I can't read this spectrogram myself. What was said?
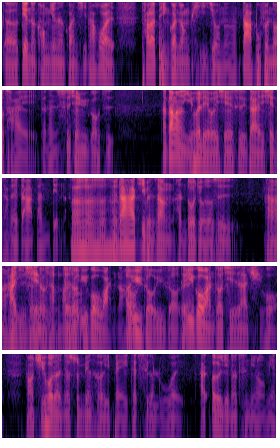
呃店的空间的关系，它后来它的瓶罐装啤酒呢，大部分都采可能四千预购制。那当然也会留一些是在现场可以大家单点的，对，但它基本上很多酒都是，啊，他以前都对都预购完，然后预购预购，对，预购完之后其实来取货，然后取货的人就顺便喝一杯，再吃个卤味，啊，饿一点就吃牛肉面，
